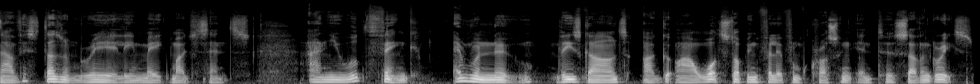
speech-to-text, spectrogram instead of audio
Now, this doesn't really make much sense, and you would think everyone knew these guards are, are what's stopping Philip from crossing into southern Greece.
